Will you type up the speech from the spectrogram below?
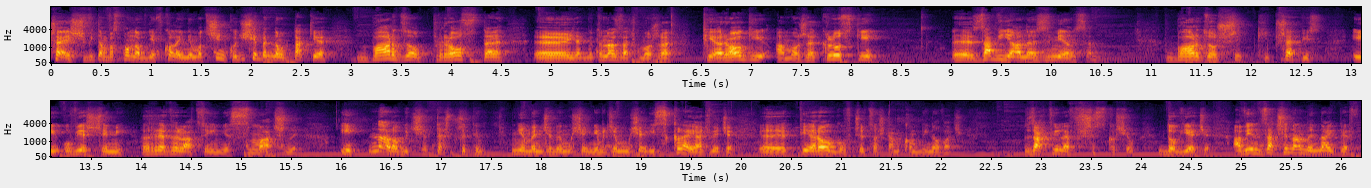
Cześć, witam Was ponownie w kolejnym odcinku. Dzisiaj będą takie bardzo proste, e, jakby to nazwać, może pierogi, a może kluski e, zawijane z mięsem. Bardzo szybki przepis i uwierzcie mi, rewelacyjnie smaczny. I narobić się też przy tym nie będziemy musieli, nie będziemy musieli sklejać, wiecie, e, pierogów czy coś tam kombinować. Za chwilę wszystko się dowiecie. A więc zaczynamy najpierw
